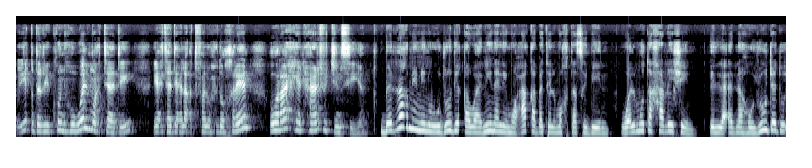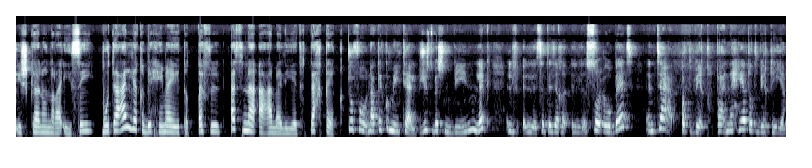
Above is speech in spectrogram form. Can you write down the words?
يقدر يكون هو المعتدي يعتدي على أطفال واحد أخرين ورايح ينحرف جنسيا. بالرغم من وجود قوانين لمعاقبة المغتصبين والمتحرشين إلا أنه يوجد إشكال رئيسي متعلق بحماية الطفل أثناء عملية التحقيق. شوفوا نعطيكم مثال جوست باش نبين لك الصعوبات نتاع التطبيق الناحية التطبيقية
